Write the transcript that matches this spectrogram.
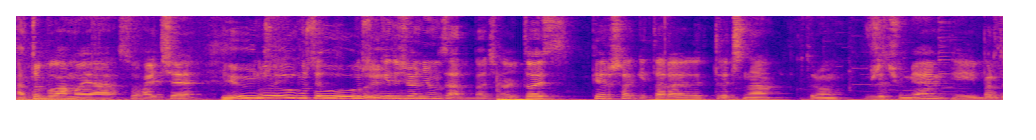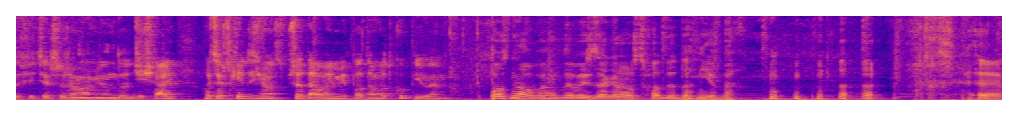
A to była moja, słuchajcie, You muszę, muszę, muszę kiedyś o nią zadbać, ale to jest pierwsza gitara elektryczna, którą w życiu miałem i bardzo się cieszę, że mam ją do dzisiaj, chociaż kiedyś ją sprzedałem i potem odkupiłem. Poznałbym, gdybyś zagrał Schody do nieba. E,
